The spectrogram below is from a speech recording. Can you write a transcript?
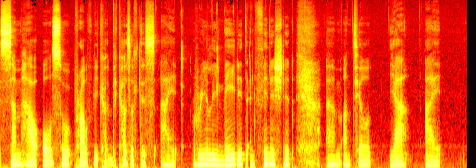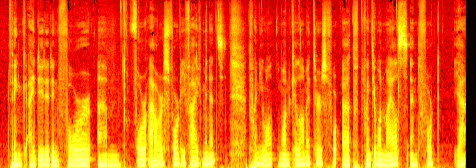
somehow also probably because of this i really made it and finished it um, until yeah i think I did it in four um, four hours forty five minutes, twenty one kilometers for uh, twenty one miles and four yeah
